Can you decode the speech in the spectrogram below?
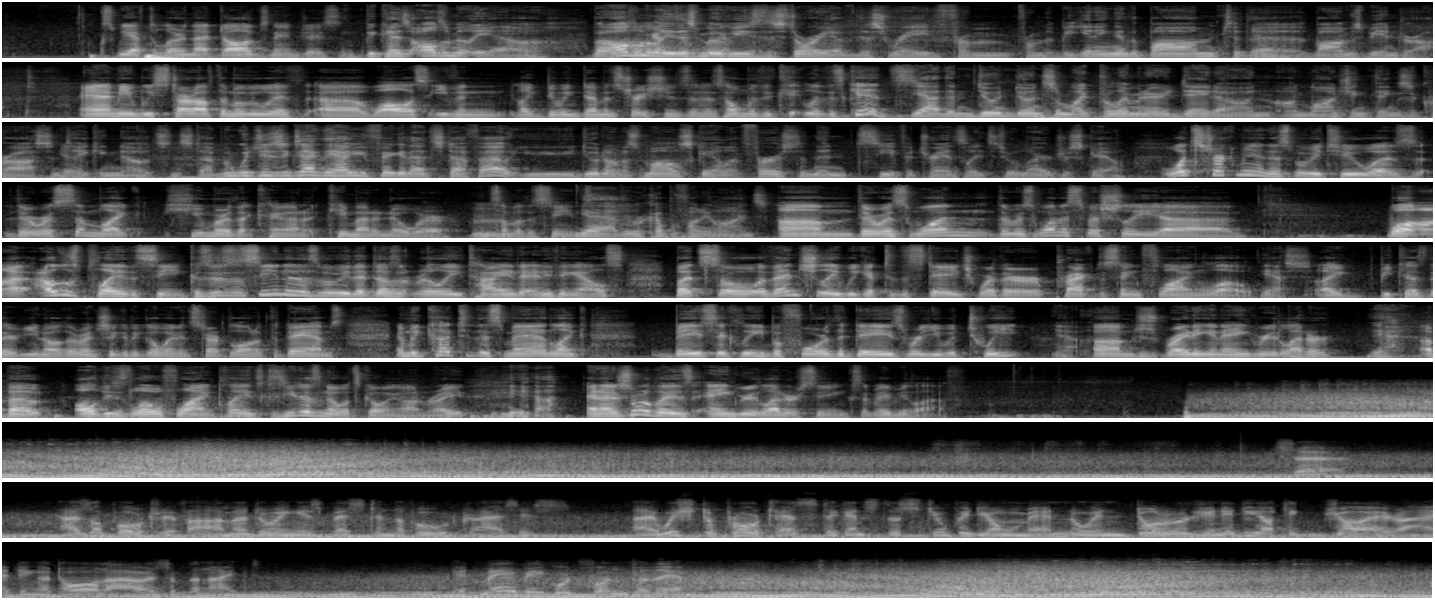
Because we have to learn that dog's name, Jason. because ultimately, uh, but We'll- we'll ultimately, this we'll movie is the story of this raid from from the beginning of the bomb to the bombs being dropped. And I mean, we start off the movie with uh, Wallis even like doing demonstrations in his home with the ki- with his kids. Yeah, them doing doing some like preliminary data on, on launching things across and taking notes and stuff, and which is exactly how you figure that stuff out. You, you do it on a small scale at first, and then see if it translates to a larger scale. What struck me in this movie too was there was some like humor that came out came out of nowhere in some of the scenes. Yeah, there were a couple funny lines. Um, there was one. There was one especially. Uh, well, I, I'll just play the scene because there's a scene in this movie that doesn't really tie into anything else. But so eventually we get to the stage where they're practicing flying low. Yes. like because they're you know they're eventually going to go in and start blowing up the dams. And we cut to this man like basically before the days where you would tweet. Yeah. Um, just writing an angry letter. Yeah. About all these low flying planes because he doesn't know what's going on, right? yeah, And I just want to play this angry letter scene because it made me laugh. Sir. As a poultry farmer doing his best in the food crisis, I wish to protest against the stupid young men who indulge in idiotic joyriding at all hours of the night. It may be good fun for them.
